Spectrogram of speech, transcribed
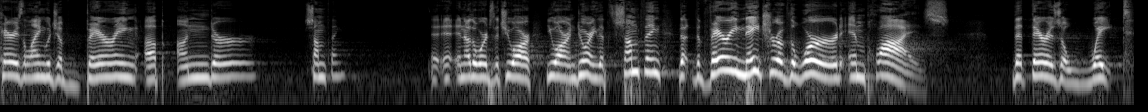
carries the language of bearing up under something. In other words, that you are, you are enduring, that something, that the very nature of the word implies that there is a weight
